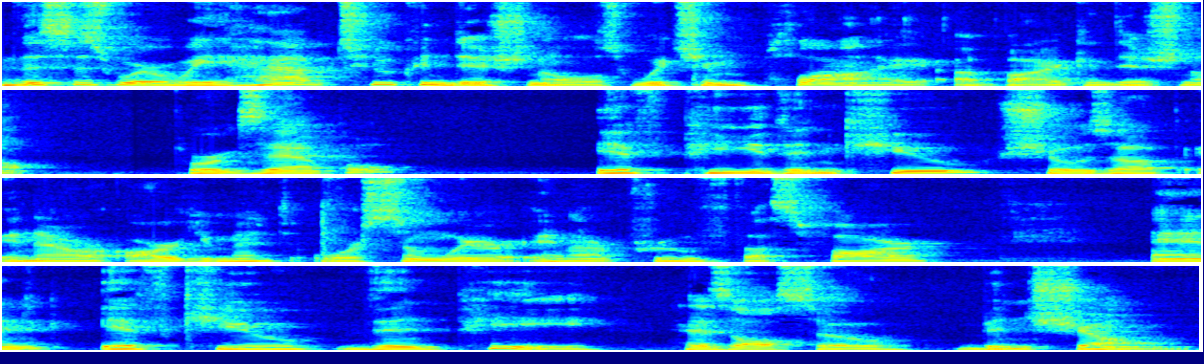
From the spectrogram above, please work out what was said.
This is where we have two conditionals which imply a biconditional. For example, if P then Q shows up in our argument or somewhere in our proof thus far, and if Q then P has also been shown.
